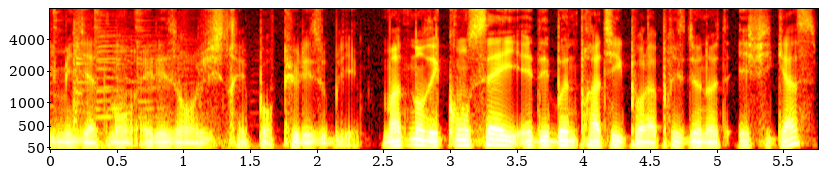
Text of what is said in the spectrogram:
immédiatement et les enregistrer pour plus les oublier. Maintenant des conseils et des bonnes pratiques pour la prise de notes efficace.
